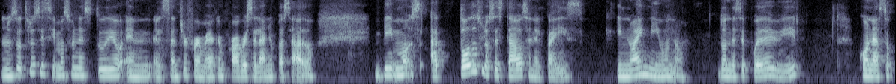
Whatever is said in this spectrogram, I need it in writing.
Nosotros hicimos un estudio en el Center for American Progress el año pasado. Vimos a todos los estados en el país y no hay ni uno donde se puede vivir con hasta,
